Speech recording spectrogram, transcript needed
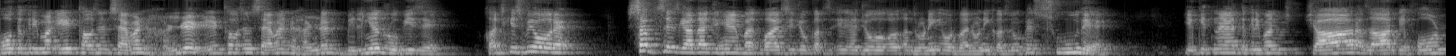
वो तकरीबन eight thousand seven hundred, eight thousand seven hundred billion rupees है। खर्च किस पे हो रहा है? सबसे ज़्यादा जो है बाहर से जो कर्ज, जो अंदरूनी और बैरूनी कर्जों पे सूद है। ये कितना है? तकरीबन चार हज़ार के फोर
